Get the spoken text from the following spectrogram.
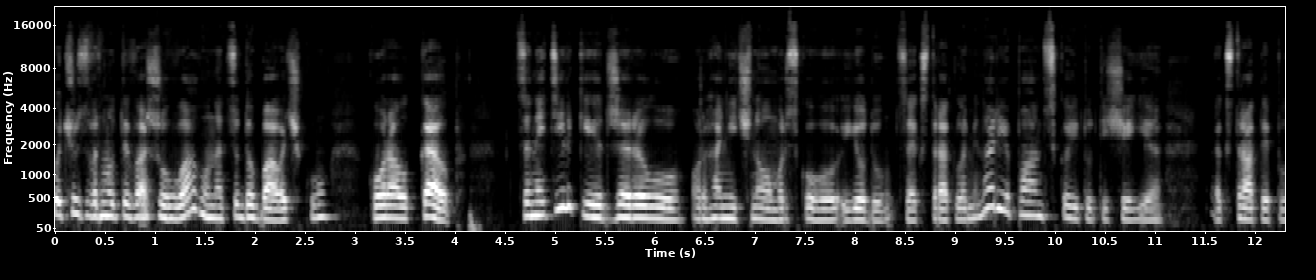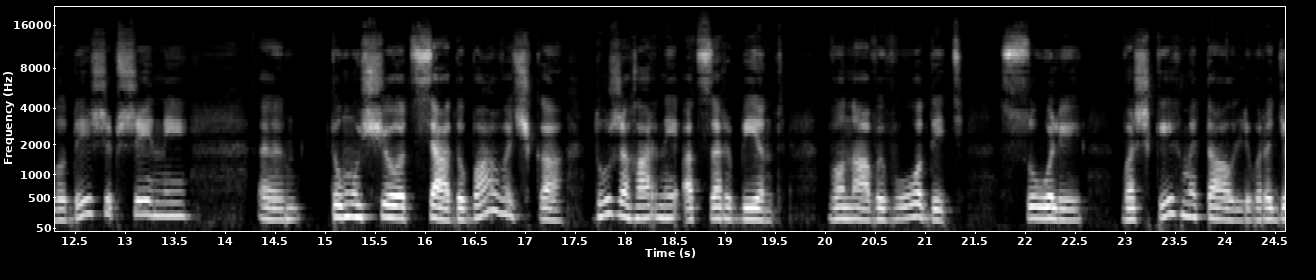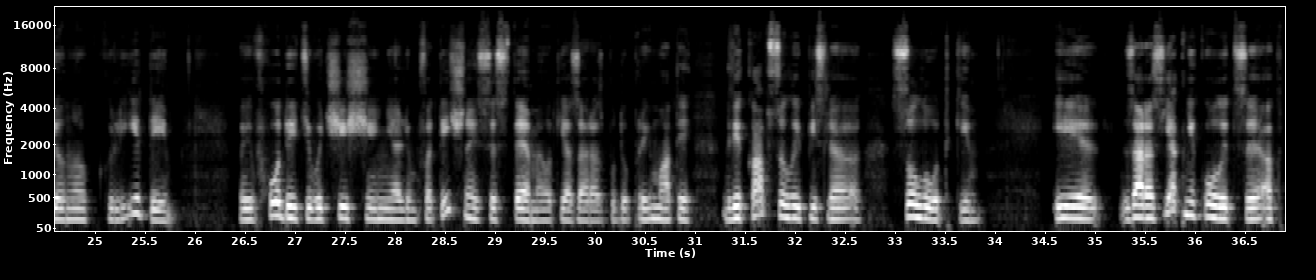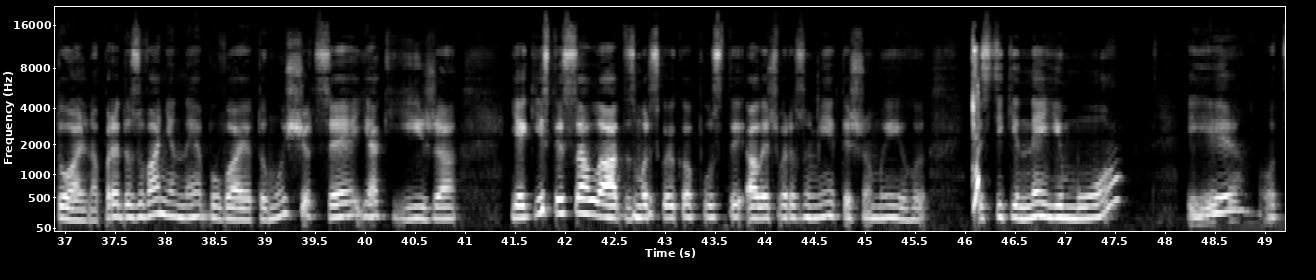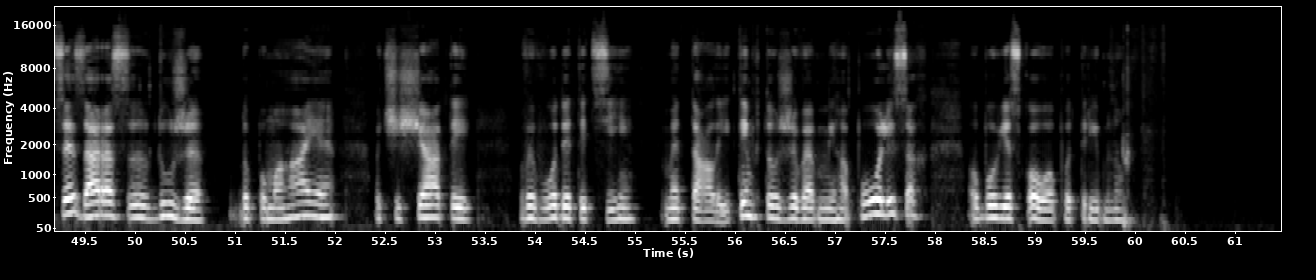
Хочу звернути вашу увагу на цю добавочку Coral Kelp. Це не тільки джерело органічного морського йоду, це екстракт ламінарії панської, тут іще є екстрати плоди шипшини, е, тому що ця добавочка дуже гарний ацербент. Вона виводить солі важких металів, радіонукліди, входить в очищення лімфатичної системи. От я зараз буду приймати дві капсули після солодки. І зараз, як ніколи, це актуально. Передозування не буває, тому що це як їжа, як їсти салат з морської капусти, але ж ви розумієте, що ми його стільки не їмо. І це зараз е, дуже допомагає очищати, виводити ці метали. І тим, хто живе в мегаполісах, обов'язково потрібно.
